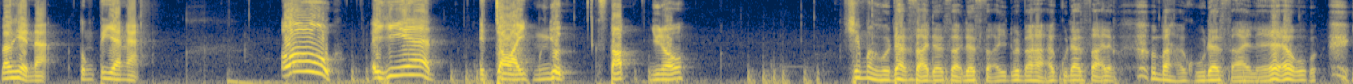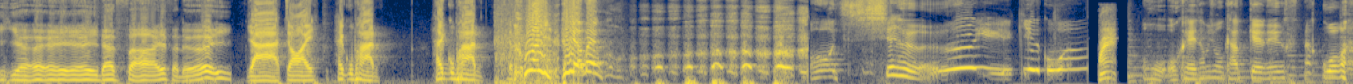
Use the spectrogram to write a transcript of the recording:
เราเห็นนะตรงเตียงอะโอ้ไอ้เฮียไอ้จอยมึงหยุด stop you know เชี่ยมาโหด้านซ้ายด้านซ้ายด้านซ้ายมันมาหากูด้านซ้ายแล้วมันมาหากูด้านซ้ายแล้วเย้ยด้านซ้ายสะเลยอย่าจอยให้กูผ่าน ให้กูผ่านเฮ้ยเฮียแม่งโอ้เชี่ยเอ้ยเกลียดกลัวโอ้โหโอเคท่านผู้ชมครับเกมนี้น่ากลัวมาก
